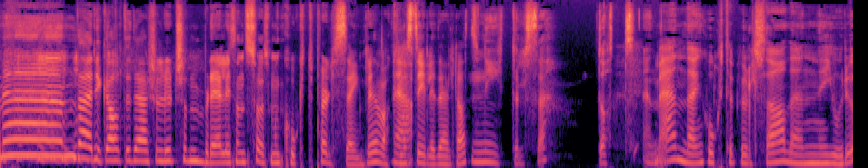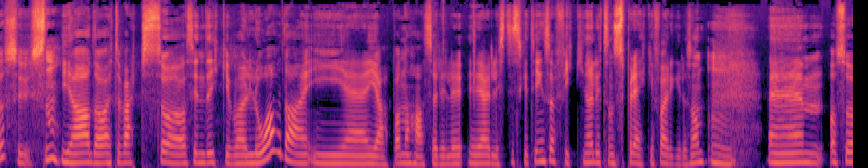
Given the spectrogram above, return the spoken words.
men det er ikke alltid det er så lurt, så den ble sånn så ut som en kokt pølse, egentlig. Det var ikke Ja. noe stilig i det hele tatt. Nytelse.no. Men den kokte pulsa, den gjorde jo susen. Ja, da etter hvert, så siden det ikke var lov da i eh, Japan å ha så realistiske ting, så fikk den jo litt sånn spreke farger og sånn. Mm. Um, og så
